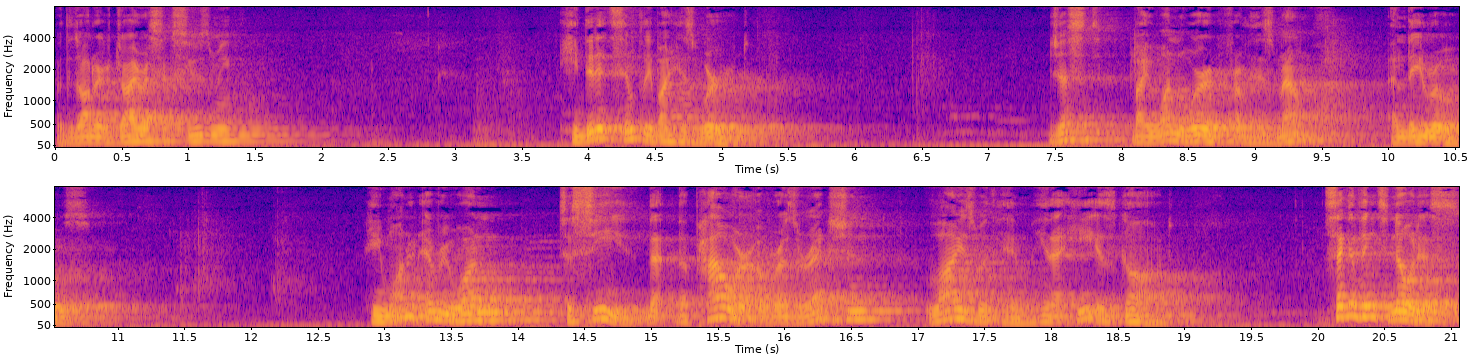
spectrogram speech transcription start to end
or the daughter of Jairus, excuse me, he did it simply by his word. Just by one word from his mouth, and they rose. He wanted everyone to see that the power of resurrection lies with him, that he is God. Second thing to notice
